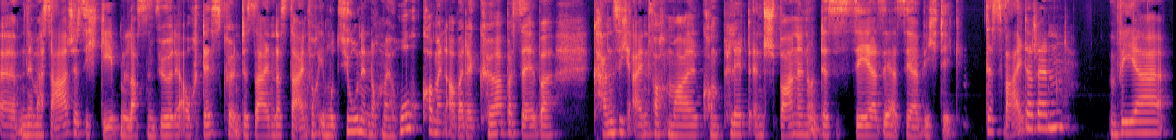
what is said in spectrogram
äh, eine Massage sich geben lassen würde. Auch das könnte sein, dass da einfach Emotionen nochmal hochkommen, aber der Körper selber kann sich einfach mal komplett entspannen und das ist sehr, sehr, sehr wichtig. Des Weiteren wäre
